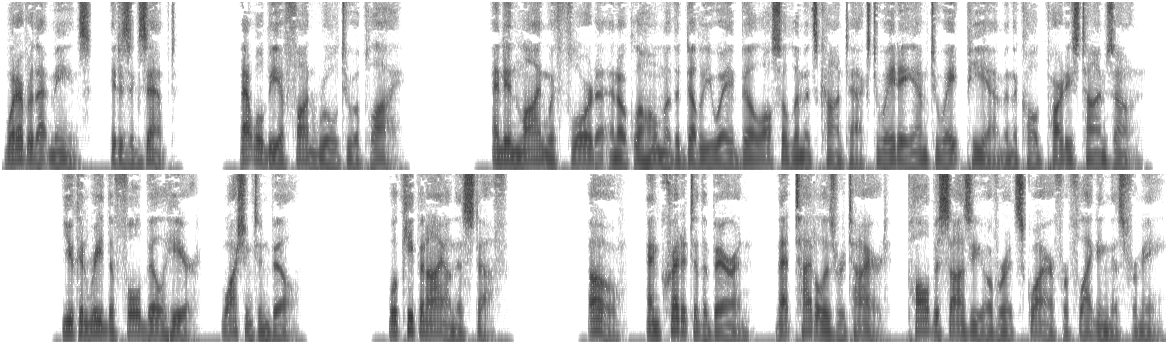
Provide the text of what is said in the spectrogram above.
whatever that means, it is exempt. That will be a fun rule to apply. And in line with Florida and Oklahoma, the WA bill also limits contacts to 8 a.m. to 8 p.m. in the called party's time zone. You can read the full bill here, Washington bill. We'll keep an eye on this stuff. Oh, and credit to the Baron, that title is retired, Paul Besozzi over at Squire for flagging this for me.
